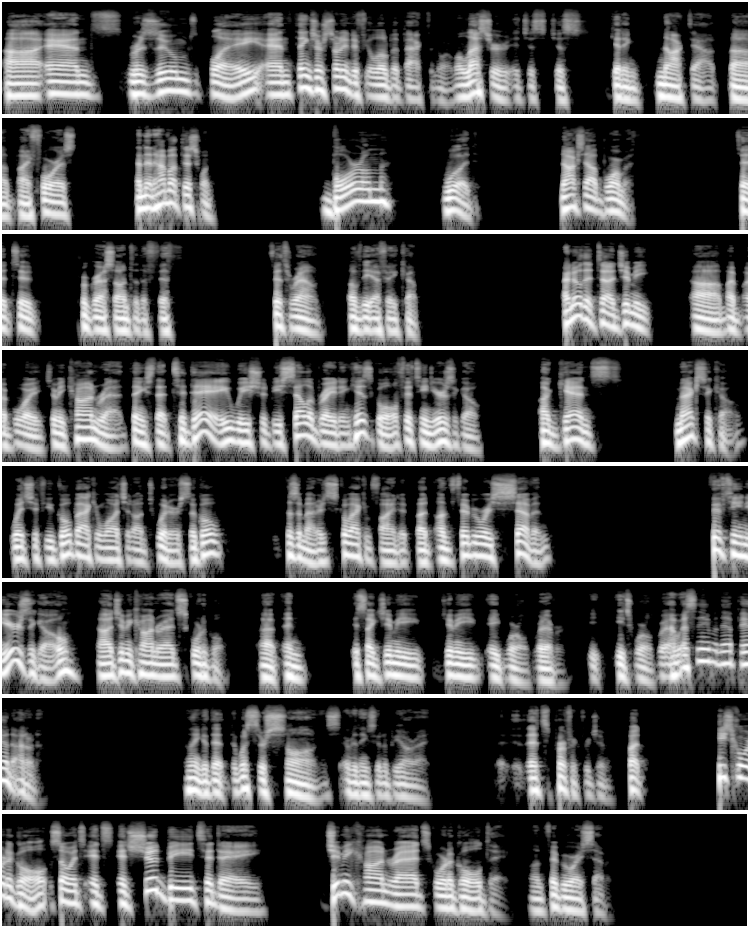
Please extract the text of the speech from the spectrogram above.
uh, and resumed play, and things are starting to feel a little bit back to normal. Leicester, it's just just getting knocked out uh, by Forest. And then how about this one? Boreham Wood knocks out Bournemouth to, to progress on to the fifth, fifth round of the FA Cup. I know that uh, Jimmy, uh, my, my boy, Jimmy Conrad, thinks that today we should be celebrating his goal 15 years ago against Mexico, which, if you go back and watch it on Twitter, so go, it doesn't matter, just go back and find it. But on February 7th, 15 years ago, uh, Jimmy Conrad scored a goal. Uh, and it's like Jimmy, Jimmy Eat World, whatever each world. What's the name of that band? I don't know. I think that what's their song? It's everything's going to be all right. That's perfect for Jimmy. But he scored a goal, so it's it's it should be today. Jimmy Conrad scored a goal day on February seventh.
